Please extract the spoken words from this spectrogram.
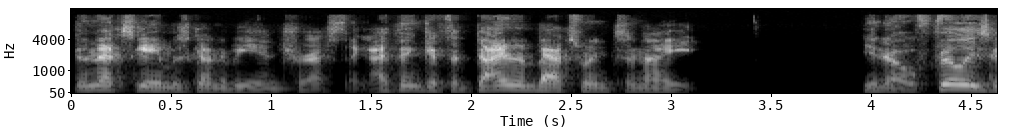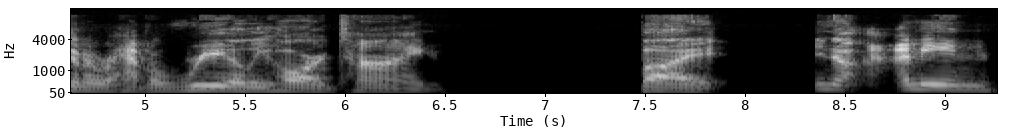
the next game is going to be interesting. I think if the Diamondbacks win tonight, you know, Philly's going to have a really hard time. But, you know, I mean,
